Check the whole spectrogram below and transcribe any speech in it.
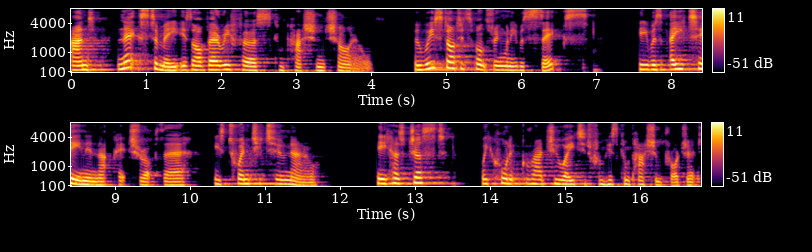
And next to me is our very first compassion child, who we started sponsoring when he was six. He was 18 in that picture up there. He's 22 now. He has just, we call it graduated from his compassion project.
